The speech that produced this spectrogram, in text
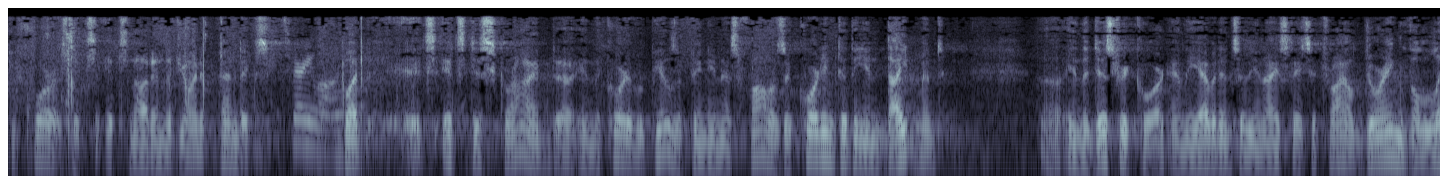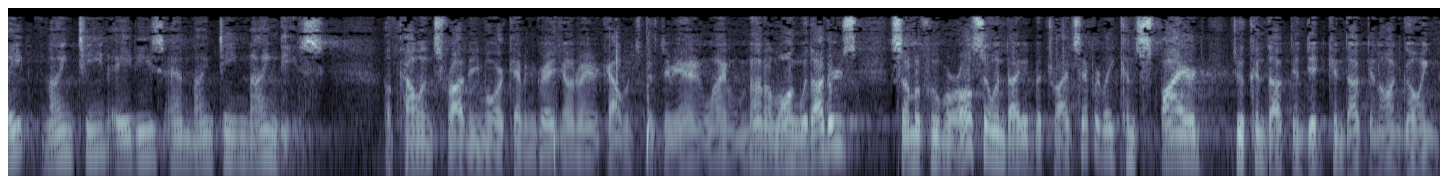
before us. It's, it's not in the joint appendix. It's very long. But it's, it's described uh, in the Court of Appeals opinion as follows. According to the indictment uh, in the district court and the evidence of the United States at trial, during the late 1980s and 1990s, appellants Rodney Moore, Kevin Gray, John Rayner, Calvin Smith, Jimmy Hannon, and Lionel Nunn, along with others, some of whom were also indicted but tried separately, conspired to conduct and did conduct an ongoing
